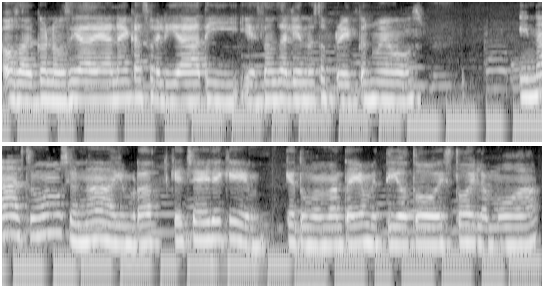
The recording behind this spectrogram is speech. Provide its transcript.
O sea, conocí a Diana de casualidad y, y están saliendo estos proyectos nuevos. Y nada, estoy muy emocionada y en verdad qué chévere que, que tu mamá te haya metido todo esto de la moda.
